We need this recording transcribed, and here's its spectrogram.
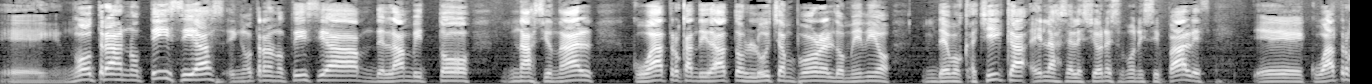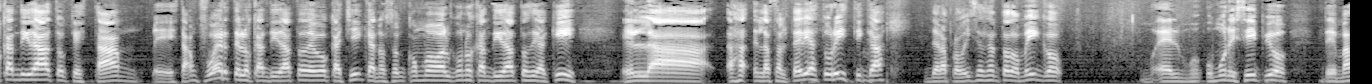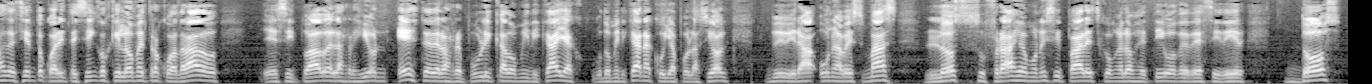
En otras noticias, en otras noticias del ámbito nacional, cuatro candidatos luchan por el dominio de Boca Chica en las elecciones municipales. Eh, cuatro candidatos que están, eh, están fuertes los candidatos de Boca Chica, no son como algunos candidatos de aquí. En, la, en las arterias turísticas de la provincia de Santo Domingo, un municipio de más de 145 kilómetros cuadrados eh, situado en la región este de la República Dominicana, Dominicana, cuya población vivirá una vez más los sufragios municipales con el objetivo de decidir dos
